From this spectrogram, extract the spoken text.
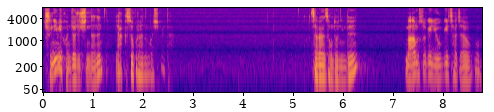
주님이 건져주신다는 약속을 하는 것입니다. 사랑하는 성도님들, 마음속에 욕이 찾아오고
